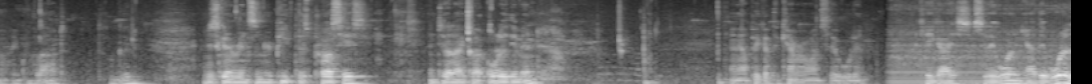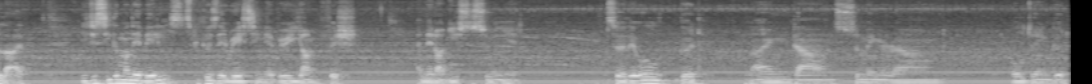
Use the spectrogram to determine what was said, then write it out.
Nothing fall out. It's all good. I'm just going to rinse and repeat this process until I got all of them in. And I'll pick up the camera once they're all in. Okay guys, so they're all in here. They're all alive. You just see them on their bellies. It's because they're racing. They're very young fish and they're not used to swimming yet. So they're all good. Lying down, swimming around, all doing good.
